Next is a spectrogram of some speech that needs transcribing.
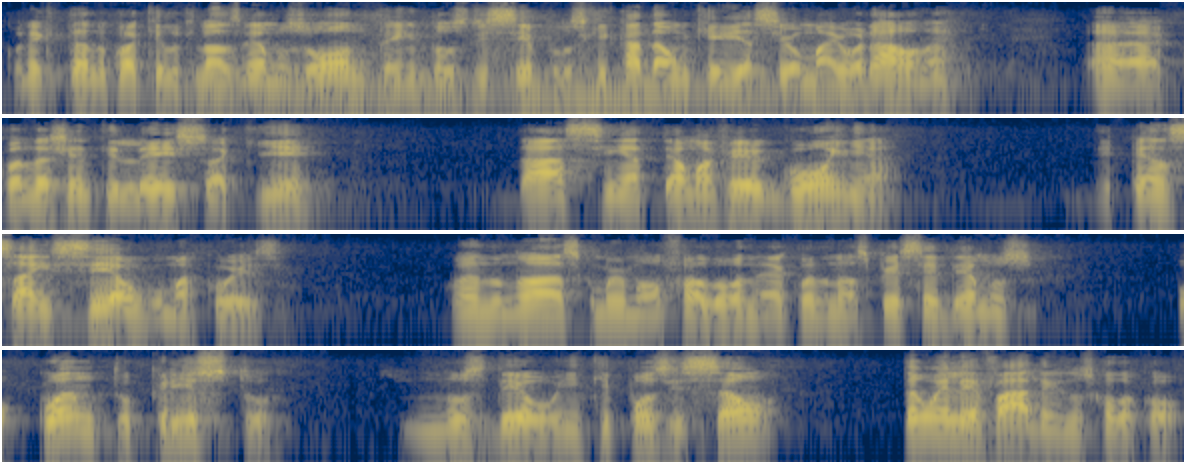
Conectando com aquilo que nós lemos ontem dos discípulos, que cada um queria ser o maioral, né? Uh, quando a gente lê isso aqui, dá assim até uma vergonha de pensar em ser alguma coisa. Quando nós, como o irmão falou, né, quando nós percebemos o quanto Cristo nos deu, em que posição tão elevada ele nos colocou,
